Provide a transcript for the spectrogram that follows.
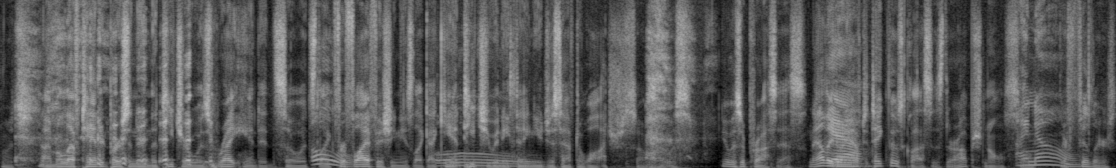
which I'm a left-handed person, and the teacher was right-handed. So it's like for Oh. fly fishing, he's like, I can't teach you anything. Oh. You just have to watch. So it was it was a process. Now they don't have to take those classes; they're optional. So I know. they're fillers.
